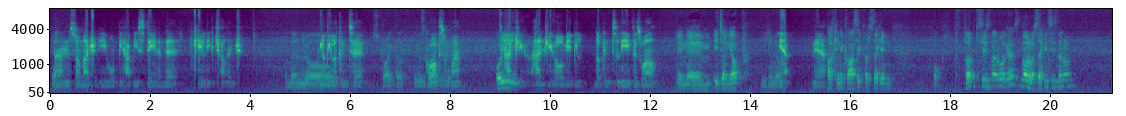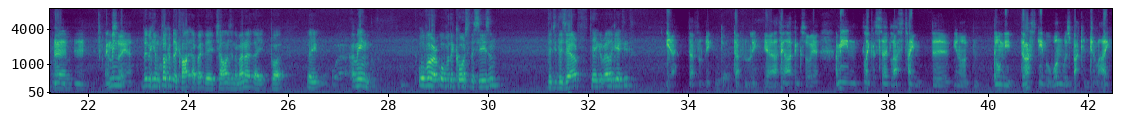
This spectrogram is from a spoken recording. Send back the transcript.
Um, so imagine he won't be happy staying in the K League Challenge. And then your He'll be looking to striker. Who was go off somewhere. Oh, he, Hanji, Hanji Ho may be looking to leave as well. in um, Lee Jung-hyub, Yeah, yeah. back in the classic for second, oh, third season in a row, I guess. No, no, second season in a row. Mm, I I mean, so, yeah. we can talk about the about the challenge in a minute, like, but like, I mean, over over the course of the season, did you deserve to get relegated? Yeah, definitely. Okay. Definitely. Yeah, I think I think so, yeah. I mean, like I said last time, the you know, the only the last game we won was back in July.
